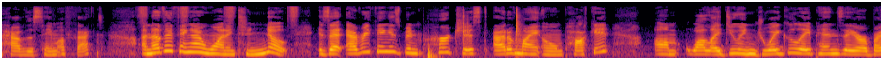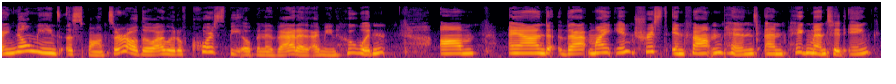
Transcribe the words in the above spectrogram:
have the same effect. Another thing I wanted to note is that everything has been purchased out of my own pocket. Um, while I do enjoy Goulet pens, they are by no means a sponsor, although I would of course be open to that. I mean, who wouldn't? Um, and that my interest in fountain pens and pigmented ink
